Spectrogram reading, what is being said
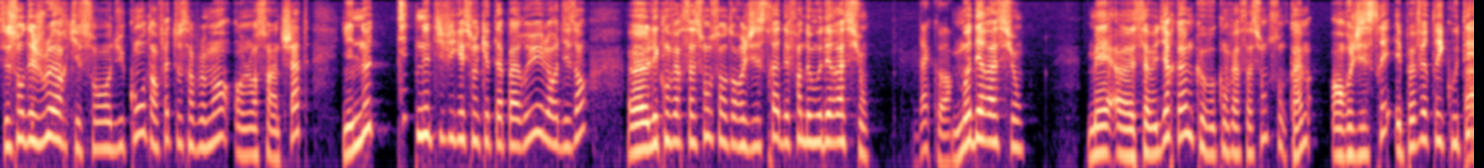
Ce sont des joueurs qui se sont rendus compte, en fait, tout simplement, en lançant un chat, il y a une petite notification qui est apparue leur disant euh, les conversations sont enregistrées à des fins de modération. D'accord. Modération. Mais euh, ça veut dire quand même que vos conversations sont quand même enregistrées et peuvent être écoutées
